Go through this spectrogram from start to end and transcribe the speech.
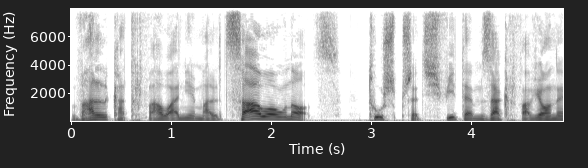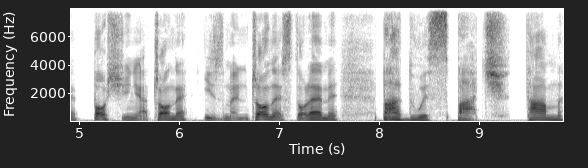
Walka trwała niemal całą noc. Tuż przed świtem zakrwawione, posiniaczone i zmęczone stolemy padły spać tam,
